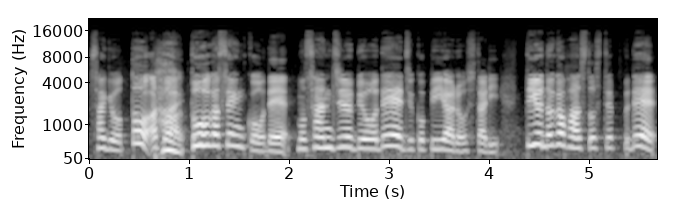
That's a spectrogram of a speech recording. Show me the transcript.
作業とあとは動画選考でもう30秒で自己 PR をしたりっていうのがファーストステップで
